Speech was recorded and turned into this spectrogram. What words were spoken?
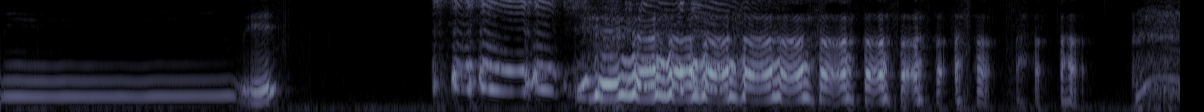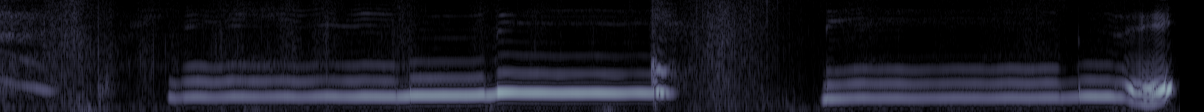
ねえねむねねむえ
